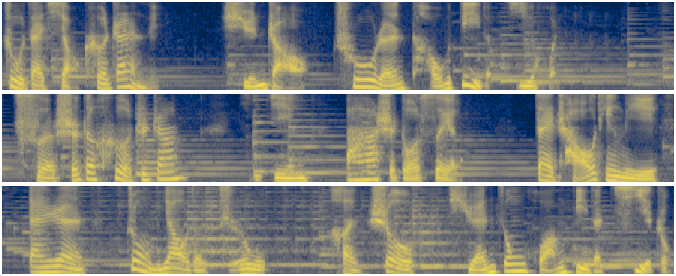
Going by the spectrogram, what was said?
住在小客栈里。寻找出人头地的机会。此时的贺知章已经八十多岁了，在朝廷里担任重要的职务，很受玄宗皇帝的器重。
